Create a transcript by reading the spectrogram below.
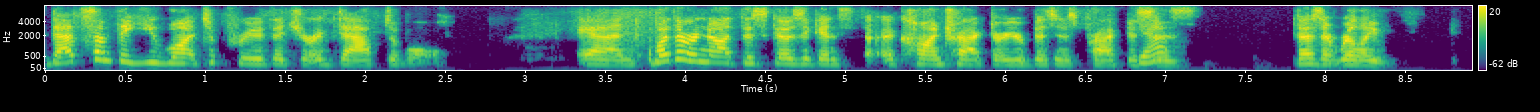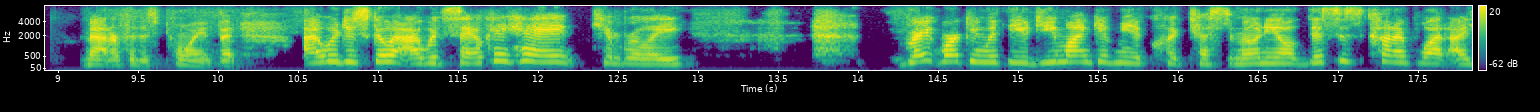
that's something you want to prove that you're adaptable. And whether or not this goes against a contract or your business practices doesn't really matter for this point. But I would just go, I would say, okay, hey, Kimberly, great working with you. Do you mind giving me a quick testimonial? This is kind of what I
